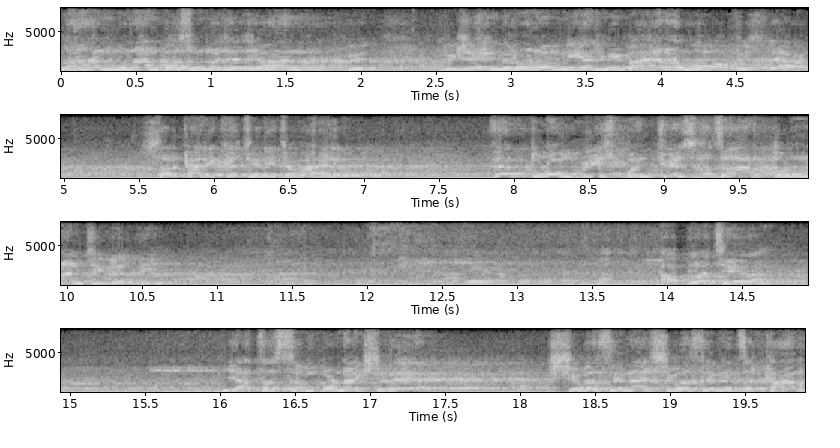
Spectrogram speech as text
लहान मुलांपासून म्हणजे जेव्हा वि- विजयी मिरवणूक निघाली मी बाहेर आलो ऑफिसच्या सरकारी कचेरीच्या बाहेर. हे तुळून वीस पंचवीस हजार तरुणांची गर्दी. आपला चेहरा. याचं संपूर्ण श्रेय शिवसेना शिवसेनेचं काम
